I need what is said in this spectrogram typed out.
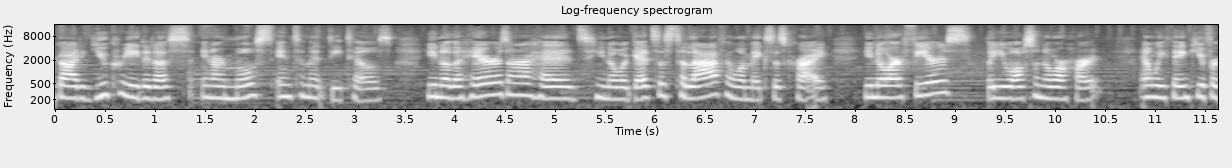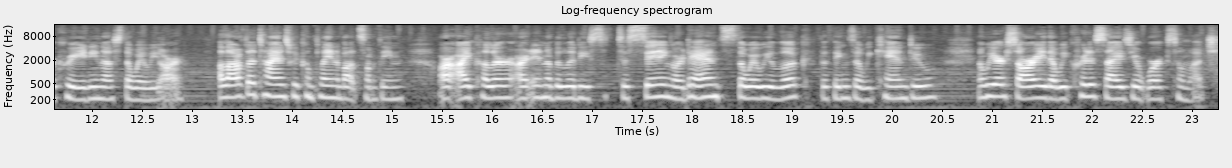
God, you created us in our most intimate details. You know the hairs on our heads. You know what gets us to laugh and what makes us cry. You know our fears, but you also know our heart. And we thank you for creating us the way we are. A lot of the times we complain about something our eye color, our inability to sing or dance, the way we look, the things that we can do. And we are sorry that we criticize your work so much.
